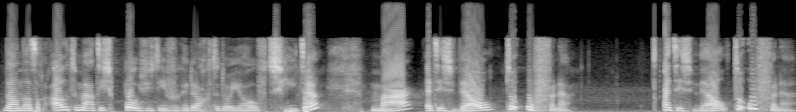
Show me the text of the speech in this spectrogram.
dan dat er automatisch positieve gedachten door je hoofd schieten. Maar het is wel te oefenen. Het is wel te oefenen.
